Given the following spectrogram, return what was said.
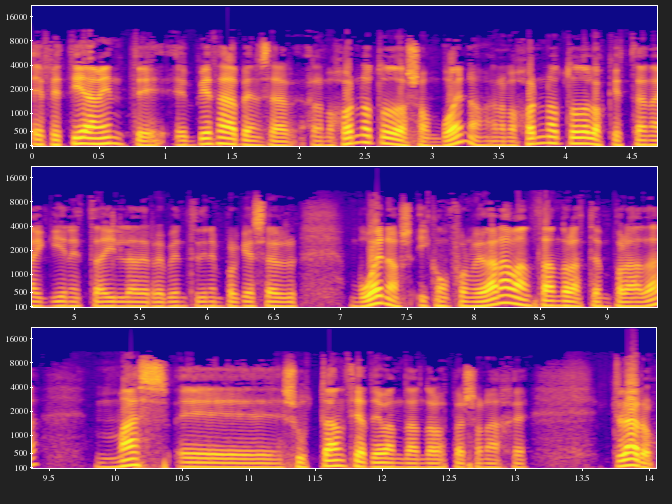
efectivamente empiezas a pensar, a lo mejor no todos son buenos, a lo mejor no todos los que están aquí en esta isla de repente tienen por qué ser buenos y conforme van avanzando las temporadas, más eh, sustancia te van dando a los personajes. Claro,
